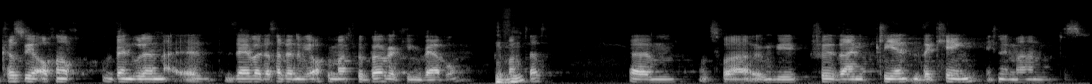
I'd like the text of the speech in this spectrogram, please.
kriegst du ja auch noch, wenn du dann äh, selber, das hat er nämlich auch gemacht, für Burger King Werbung gemacht hat. Ähm, und zwar irgendwie für seinen Klienten The King. Ich nehme an, das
